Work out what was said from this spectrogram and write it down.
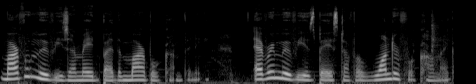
Marvel movies are made by the Marvel Company. Every movie is based off a wonderful comic.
